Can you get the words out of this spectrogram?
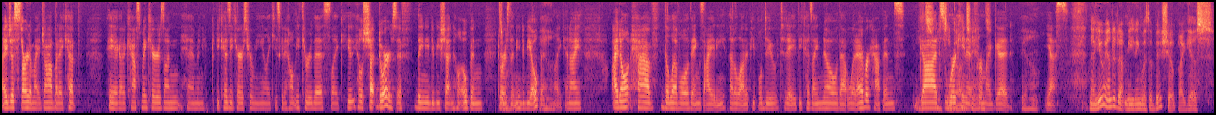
I just started my job, but I kept, hey, I got to cast my cares on him, and because he cares for me, like he's going to help me through this. Like he, he'll shut doors if they need to be shut, and he'll open doors mm-hmm. that need to be open. Yeah. Like, and I. I don't have the level of anxiety that a lot of people do today because I know that whatever happens, God's it's working God's it for my good. Yeah. Yes. Now you ended up meeting with a bishop, I guess,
